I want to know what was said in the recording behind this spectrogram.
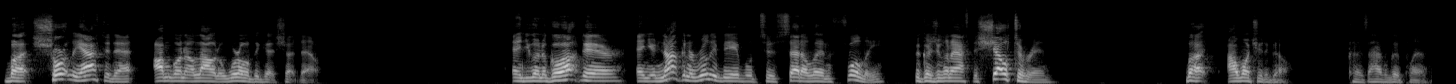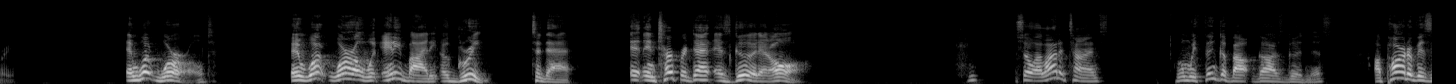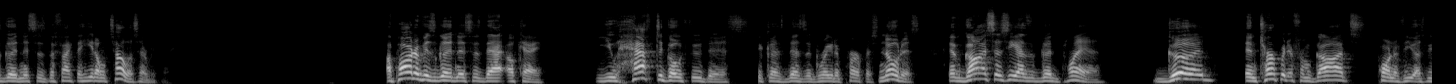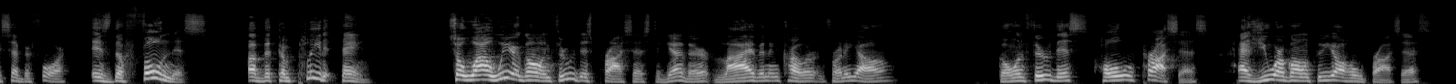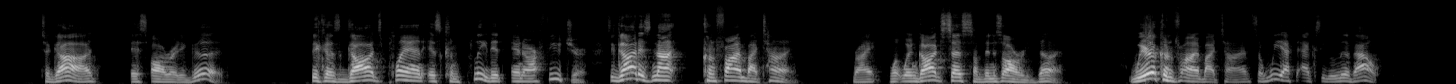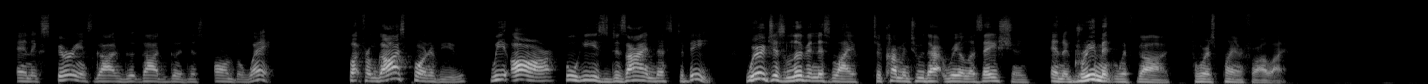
But shortly after that, I'm to allow the world to get shut down. And you're to go out there and you're not to really be able to settle in fully because you're to have to shelter in. But I want you to go because I have a good plan for you. In what world In what world would anybody agree to that and interpret that as good at all? So a lot of times when we think about God's goodness, a part of his goodness is the fact that he don't tell us everything. A part of his goodness is that okay, you have to go through this because there's a greater purpose. Notice, if God says he has a good plan, good interpreted from God's point of view as we said before is the fullness of the completed thing. So while we are going through this process together, live and in color in front of y'all, going through this whole process, as you are going through your whole process, to God, it's already good. Because God's plan is completed in our future. See, God is not confined by time, right? When, when God says something, it's already done. We're confined by time, so we have to actually live out and experience God, God's goodness on the way. But from God's point of view, we are who He's designed us to be. We're just living this life to come into that realization and agreement with God for His plan for our life.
